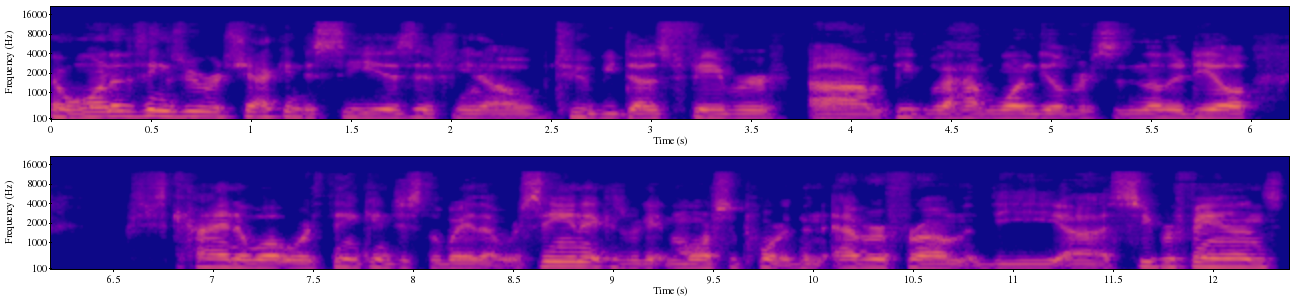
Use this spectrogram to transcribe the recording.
And one of the things we were checking to see is if, you know, Tubi does favor um, people that have one deal versus another deal, which is kind of what we're thinking, just the way that we're seeing it, because we're getting more support than ever from the uh, super fans.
